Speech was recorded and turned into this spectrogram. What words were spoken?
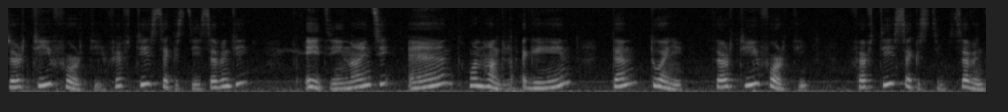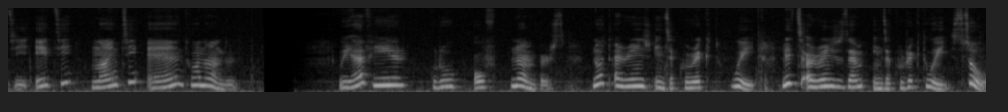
30, 40, 50, 60, 70, 80, 90 and 100 again 10, 20, 30, 40, 50, 60, 70, 80, 90 and 100 we have here group of numbers. Not arranged in the correct way. Let's arrange them in the correct way. So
